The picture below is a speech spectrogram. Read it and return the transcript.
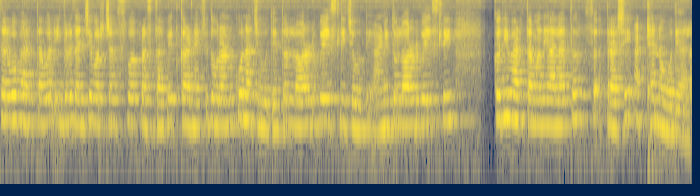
सर्व भारतावर इंग्रजांचे वर्चस्व प्रस्थापित करण्याचे धोरण कोणाचे होते? तर लॉर्ड वेल्सलीचे होते. आणि तो लॉर्ड वेल्सली कधी भारतामध्ये आला? तर सतराशे अठ्ठ्याण्णवमध्ये आला.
